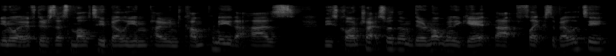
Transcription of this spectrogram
You know, if there's this multi-billion-pound company that has these contracts with them, they're not going to get that flexibility.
